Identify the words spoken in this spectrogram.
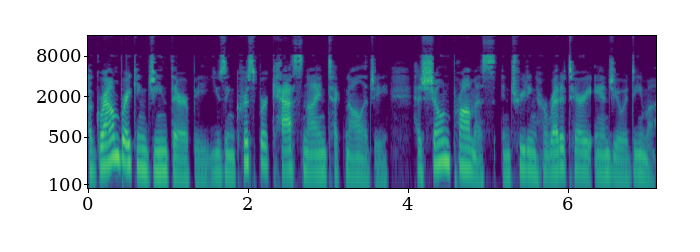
A groundbreaking gene therapy using CRISPR Cas9 technology has shown promise in treating hereditary angioedema,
